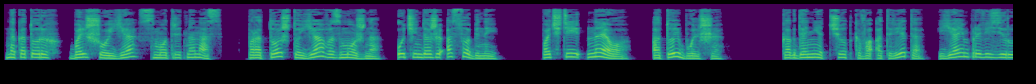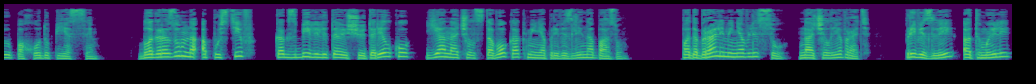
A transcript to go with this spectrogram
на которых большой «я» смотрит на нас. Про то, что я, возможно, очень даже особенный. Почти Нео а то и больше. Когда нет четкого ответа, я импровизирую по ходу пьесы. Благоразумно опустив, как сбили летающую тарелку, я начал с того, как меня привезли на базу. Подобрали меня в лесу, начал я врать. Привезли, отмыли,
